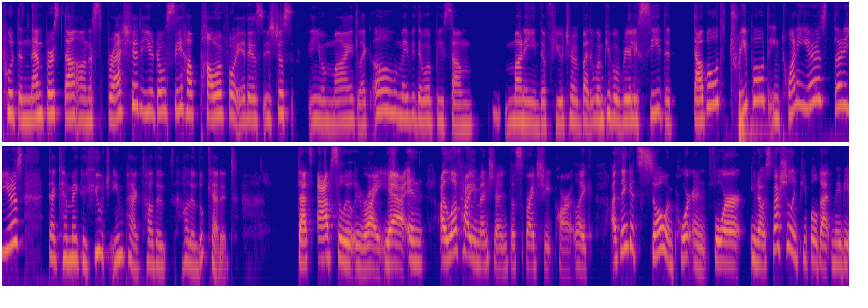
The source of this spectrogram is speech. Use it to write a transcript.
put the numbers down on a spreadsheet, you don't see how powerful it is. It's just in your mind, like, oh, maybe there will be some money in the future. But when people really see the doubled, tripled in 20 years, 30 years, that can make a huge impact how they how they look at it. That's absolutely right. Yeah. And I love how you mentioned the spreadsheet part. Like, I think it's so important for, you know, especially people that maybe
